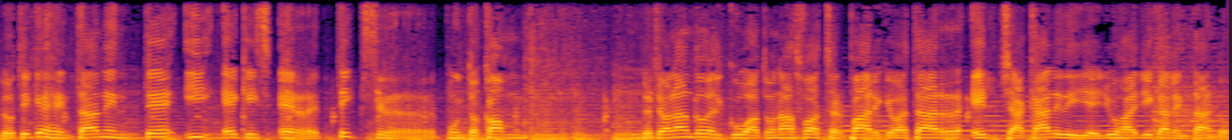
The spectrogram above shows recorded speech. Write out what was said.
Los tickets están en TIXR, tixr.com. Yo estoy hablando del cubatonazo After Party, que va a estar el Chacal y DJ allí calentando.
